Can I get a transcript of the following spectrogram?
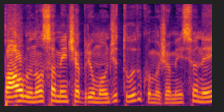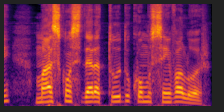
Paulo não somente abriu mão de tudo, como eu já mencionei, mas considera tudo como sem valor.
